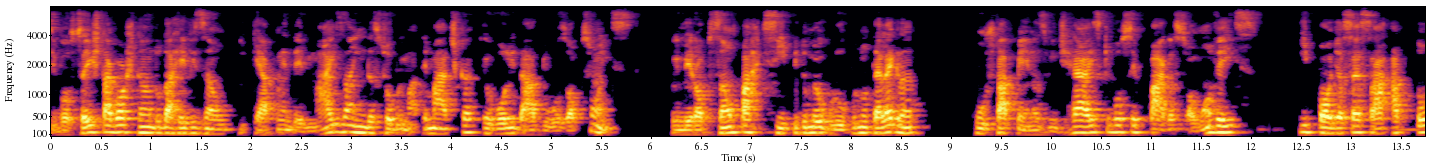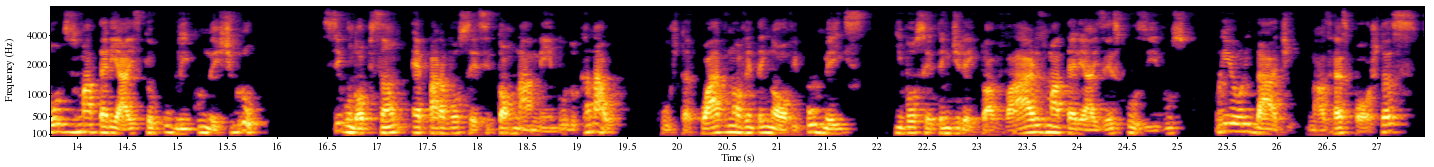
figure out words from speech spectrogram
Se você está gostando da revisão e quer aprender mais ainda sobre matemática, eu vou lhe dar duas opções. Primeira opção, participe do meu grupo no Telegram. Custa apenas 20 reais que você paga só uma vez e pode acessar a todos os materiais que eu publico neste grupo. Segunda opção é para você se tornar membro do canal. Custa R$ 4,99 por mês e você tem direito a vários materiais exclusivos, prioridade nas respostas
